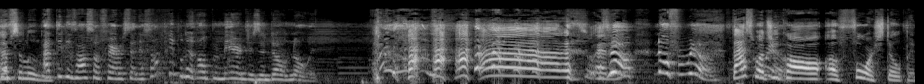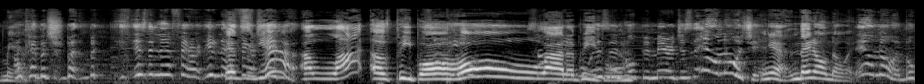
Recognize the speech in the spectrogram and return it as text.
Absolutely. I think it's also fair to say that some people in open marriages and don't know it. That's, funny. So no, for real. That's what For you call a forced open marriage. Okay, but but but isn't that fair? Isn't that fair? It's statement? yeah, a lot of people, a whole Some lot of people is in people. open marriages. They don't know it yet. Yeah, and they don't know it. They don't know it, but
